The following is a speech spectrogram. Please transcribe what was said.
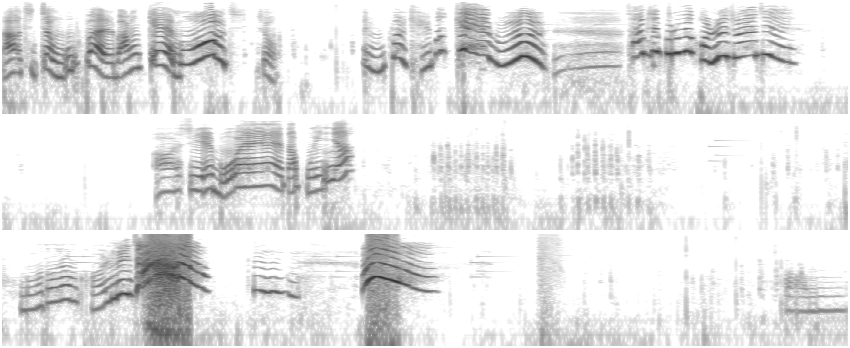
아! 아, 진짜 운빨, 망게, 뭐, 진짜. 아니, 운빨 개망게, 뭐. 30%면 걸려줘야지. 아씨, 얘 뭐해? 나 보이냐? 뭐도 좀 걸리자! 아! 음,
